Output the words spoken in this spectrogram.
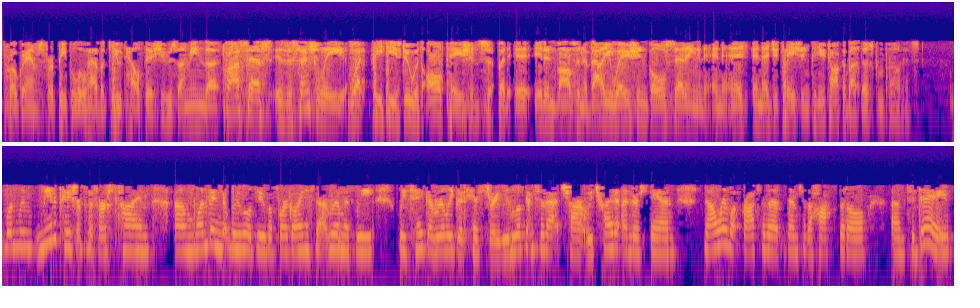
programs for people who have acute health issues? I mean, the process is essentially what PTs do with all patients, but it, it involves an evaluation, goal setting, and, and, and education. Can you talk about those components? When we meet a patient for the first time, um, one thing that we will do before going into that room is we, we take a really good history. We look into that chart. We try to understand not only what brought to the, them to the hospital um, today,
